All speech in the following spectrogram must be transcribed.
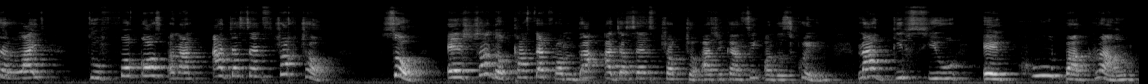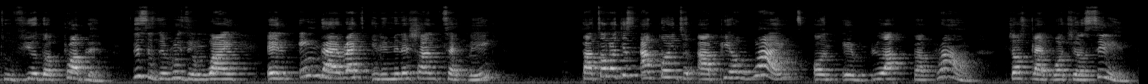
the light to focus on an adjacent structure. So, a shadow casted from that adjacent structure, as you can see on the screen, now gives you a cool background to view the problem. This is the reason why in indirect illumination technique, pathologies are going to appear white on a black background, just like what you're seeing.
